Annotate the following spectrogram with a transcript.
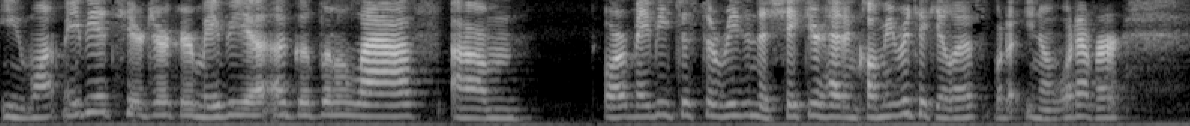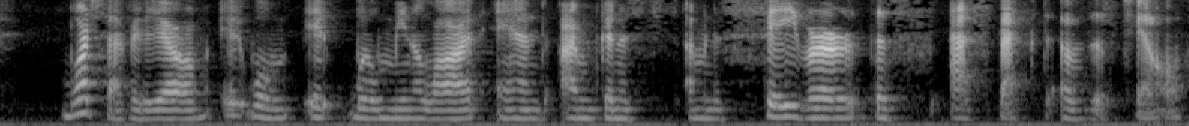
you want maybe a tearjerker, maybe a, a good little laugh, um, or maybe just a reason to shake your head and call me ridiculous, but you know, whatever. Watch that video. It will it will mean a lot, and I'm gonna I'm gonna savor this aspect of this channel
